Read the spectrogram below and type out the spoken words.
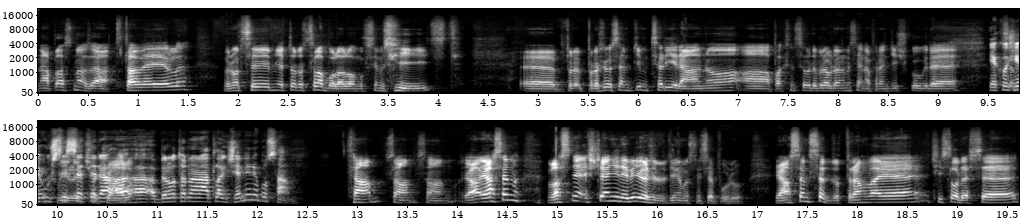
náplastma zastavil. V noci mě to docela bolelo, musím říct. Eh, pro, prožil jsem tím celý ráno a pak jsem se odebral do na Františku, kde Jakože už jsi se teda, čekal. a, a bylo to na nátlak ženy nebo sám? Sám, sám, sám. Já, já jsem vlastně ještě ani nevěděl, že do té nemocnice půjdu. Já jsem se do tramvaje číslo 10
